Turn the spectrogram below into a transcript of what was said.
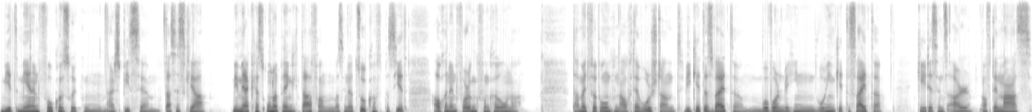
wird mehr in den Fokus rücken als bisher, das ist klar. Wir merken es unabhängig davon, was in der Zukunft passiert, auch in den Folgen von Corona. Damit verbunden auch der Wohlstand. Wie geht es weiter? Wo wollen wir hin? Wohin geht es weiter? Geht es ins All? Auf den Mars?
